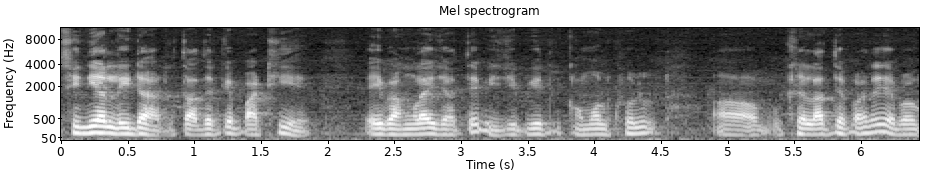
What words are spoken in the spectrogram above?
সিনিয়র লিডার তাদেরকে পাঠিয়ে এই বাংলায় যাতে বিজেপির কমল ফুল আহ, খেলাতে পারে এবং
